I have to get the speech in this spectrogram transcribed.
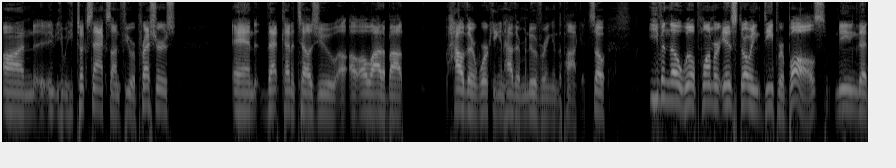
on, he, he, took sacks on fewer pressures, and that kind of tells you a, a lot about how they're working and how they're maneuvering in the pocket. So even though Will Plummer is throwing deeper balls, meaning that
